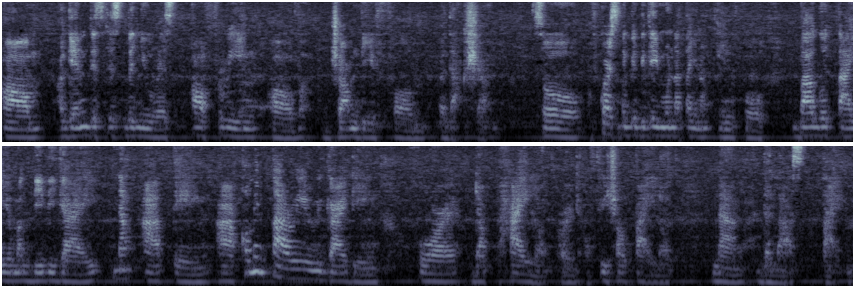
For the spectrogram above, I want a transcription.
Um, again, this is the newest offering of Jamdi Film Production. So, of course, magbibigay muna tayo ng info bago tayo magbibigay ng ating ah, commentary regarding for the pilot or the official pilot ng The Last Time.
